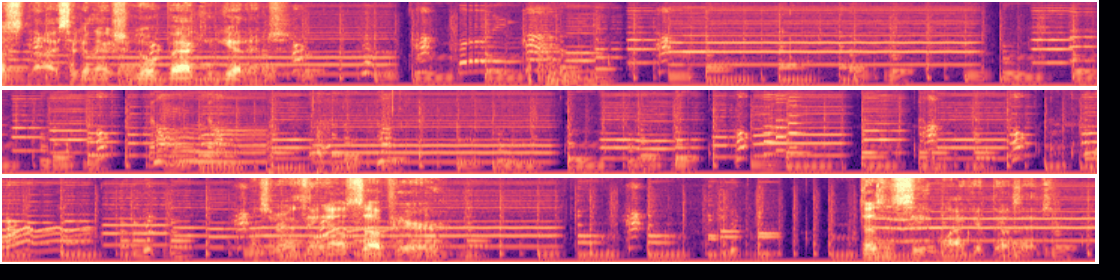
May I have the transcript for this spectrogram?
That's nice. I can actually go back and get it. Was there anything else up here? Doesn't seem like it, does it?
